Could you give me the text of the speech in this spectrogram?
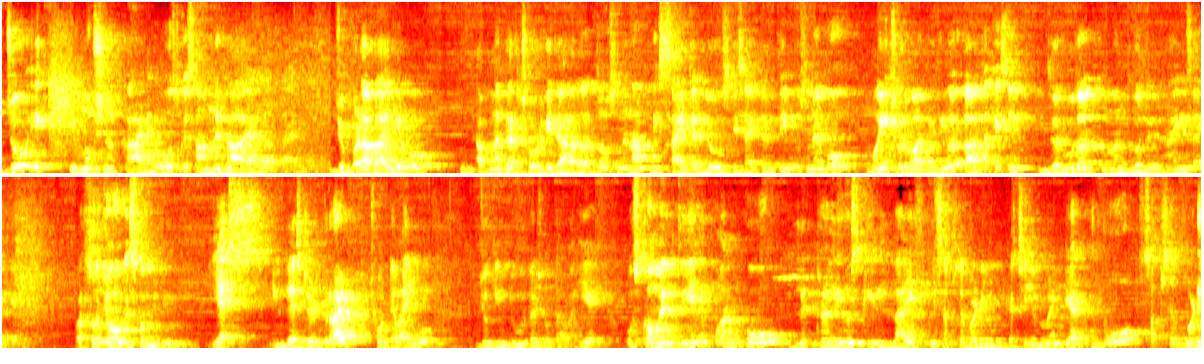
जो एक इमोशनल कार्ड है, वो उसके सामने लाया जाता है। जो बड़ा भाई है, वो अपना घर छोड़ के जा रहा था तो उसने ना अपनी साइकिल जो उसकी साइकिल थी, उसने वो वहीं छुड़वा दी थी और कहा था, किसी ज़रूरतमंद को दे देना ये साइकिल और सोचो वो किसको मिली होगी? यस यू गेस्ट राइट छोटे भाई को जो कि दूर का छोटा भाई है, उसको मिलती है और वो लिटरली उसकी लाइफ की सबसे बड़ी अचीवमेंट या वो सबसे बड़ी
